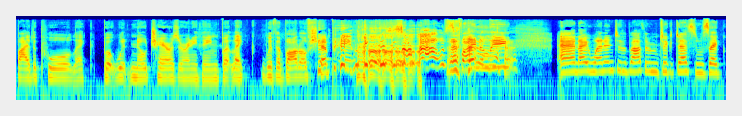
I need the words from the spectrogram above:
by the pool, like but with no chairs or anything, but like with a bottle of champagne. Like this is our house finally. And I went into the bathroom, took a test, and was like,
